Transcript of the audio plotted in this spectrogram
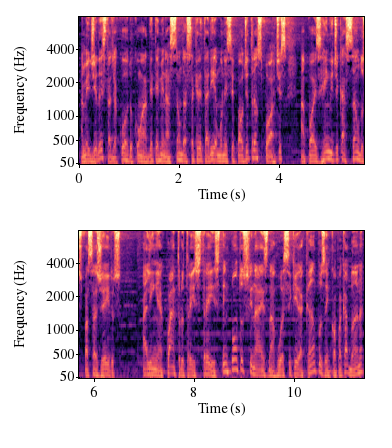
A medida está de acordo com a determinação da Secretaria Municipal de Transportes após reivindicação dos passageiros. A linha 433 tem pontos finais na rua Siqueira Campos, em Copacabana,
